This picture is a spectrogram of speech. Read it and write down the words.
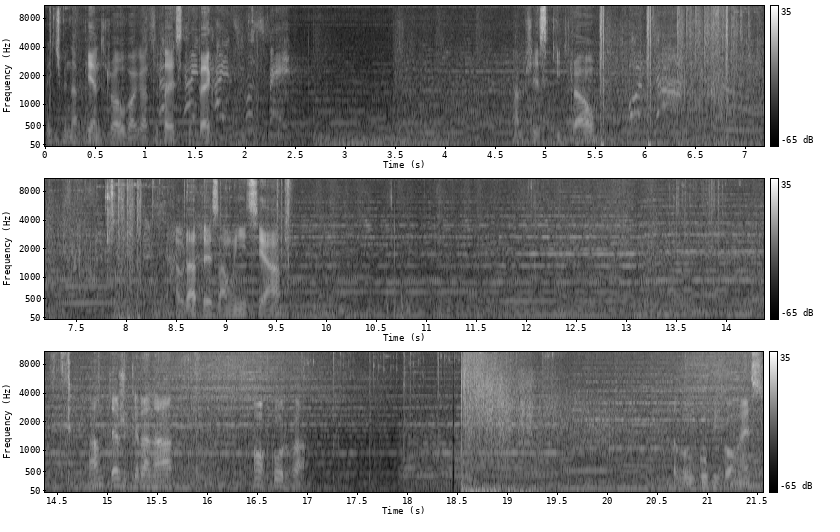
Wejdźmy na piętro, uwaga, tutaj jest typek. Tam się skitrał. Dobra, tu jest amunicja. Mam też grana... O kurwa. To był głupi pomysł.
